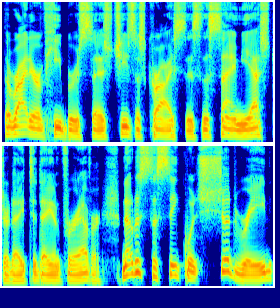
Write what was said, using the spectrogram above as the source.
The writer of Hebrews says Jesus Christ is the same yesterday, today, and forever. Notice the sequence should read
